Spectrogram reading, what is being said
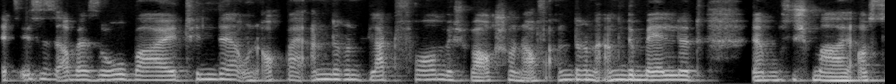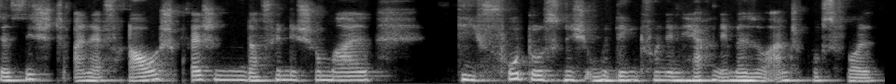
Jetzt ist es aber so bei Tinder und auch bei anderen Plattformen, ich war auch schon auf anderen angemeldet, da muss ich mal aus der Sicht einer Frau sprechen, da finde ich schon mal die Fotos nicht unbedingt von den Herren immer so anspruchsvoll.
